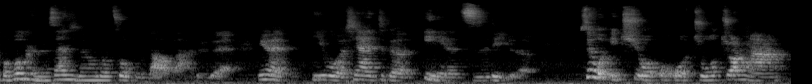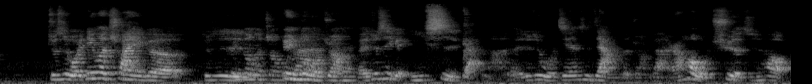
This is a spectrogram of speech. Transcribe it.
我不可能三十分钟都做不到吧，对不对？因为以我现在这个一年的资历了，所以我一去，我我我着装啊，就是我一定会穿一个就是运动的装备运动的装备，就是一个仪式感嘛，对，就是我今天是这样的装扮，然后我去了之后，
